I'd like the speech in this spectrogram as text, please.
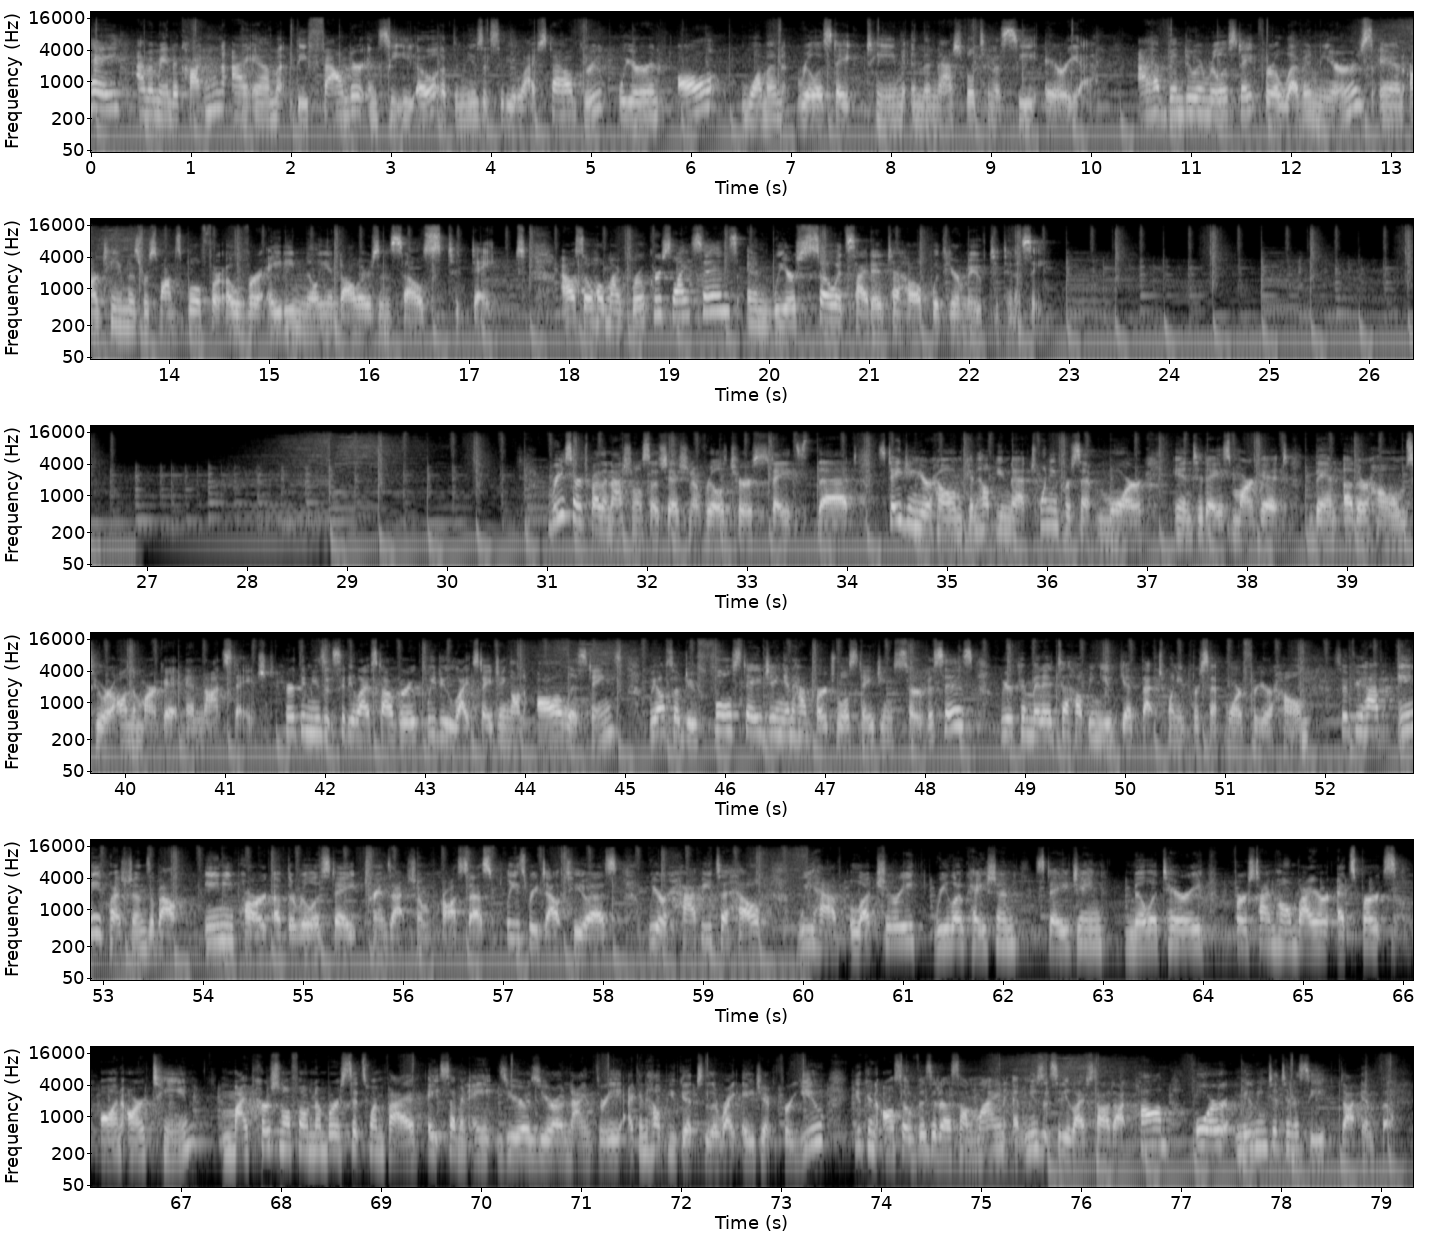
Hey, I'm Amanda Cotton. I am the founder and CEO of the Music City Lifestyle Group. We are an all woman real estate team in the Nashville, Tennessee area. I have been doing real estate for 11 years, and our team is responsible for over $80 million in sales to date. I also hold my broker's license, and we are so excited to help with your move to Tennessee. Research by the National Association of Realtors states that staging your home can help you net 20% more in today's market than other homes who are on the market and not staged. Here at the Music City Lifestyle Group, we do light staging on all listings. We also do full staging and have virtual staging services. We are committed to helping you get that 20% more for your home. So if you have any questions about any part of the real estate transaction process, please reach out to us. We are happy to help. We have luxury luxury, relocation, staging, military, first time homebuyer experts on our team. My personal phone number is 615-878-0093. I can help you get to the right agent for you. You can also visit us online at musiccitylifestyle.com or movingtotennessee.info.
